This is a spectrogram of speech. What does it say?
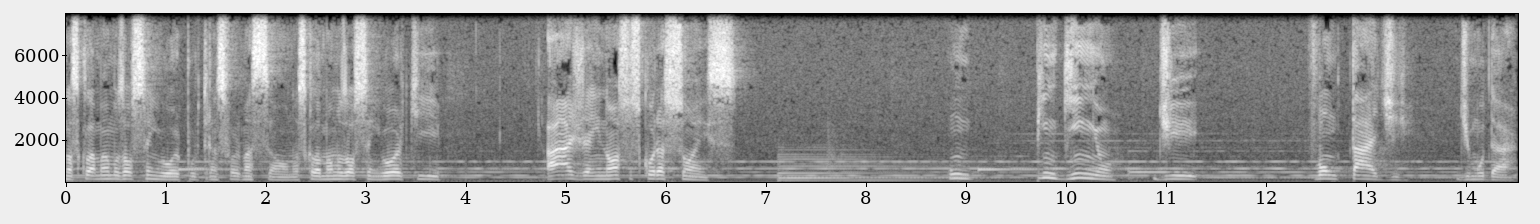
nós clamamos ao Senhor por transformação, nós clamamos ao Senhor que haja em nossos corações um pinguinho de vontade de mudar.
